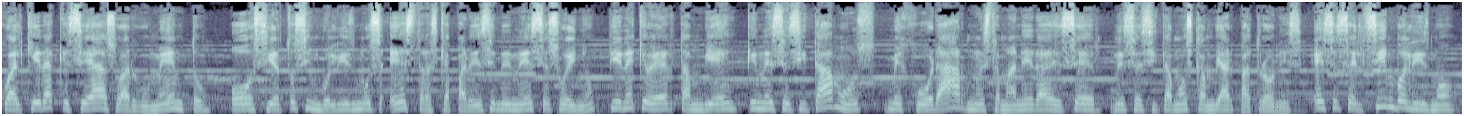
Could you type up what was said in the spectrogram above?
cualquiera que sea su argumento o ciertos simbolismos extras que aparecen en ese sueño, tiene que ver también que necesitamos mejorar nuestra manera de ser, necesitamos cambiar patrones. Ese es el simbolismo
